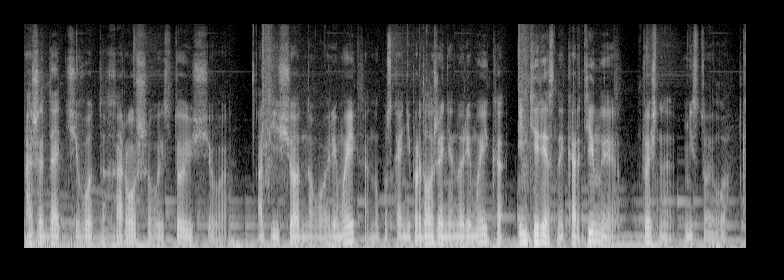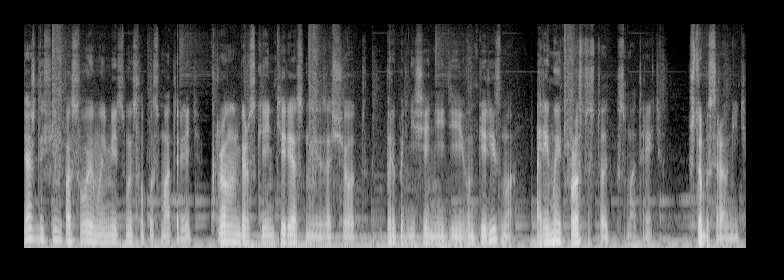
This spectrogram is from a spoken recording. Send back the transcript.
Ожидать чего-то хорошего и стоящего от еще одного ремейка, ну пускай не продолжение, но ремейка, интересной картины точно не стоило. Каждый фильм по-своему имеет смысл посмотреть. Кроненбергский интересный за счет преподнесения идеи вампиризма, а ремейк просто стоит посмотреть, чтобы сравнить.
